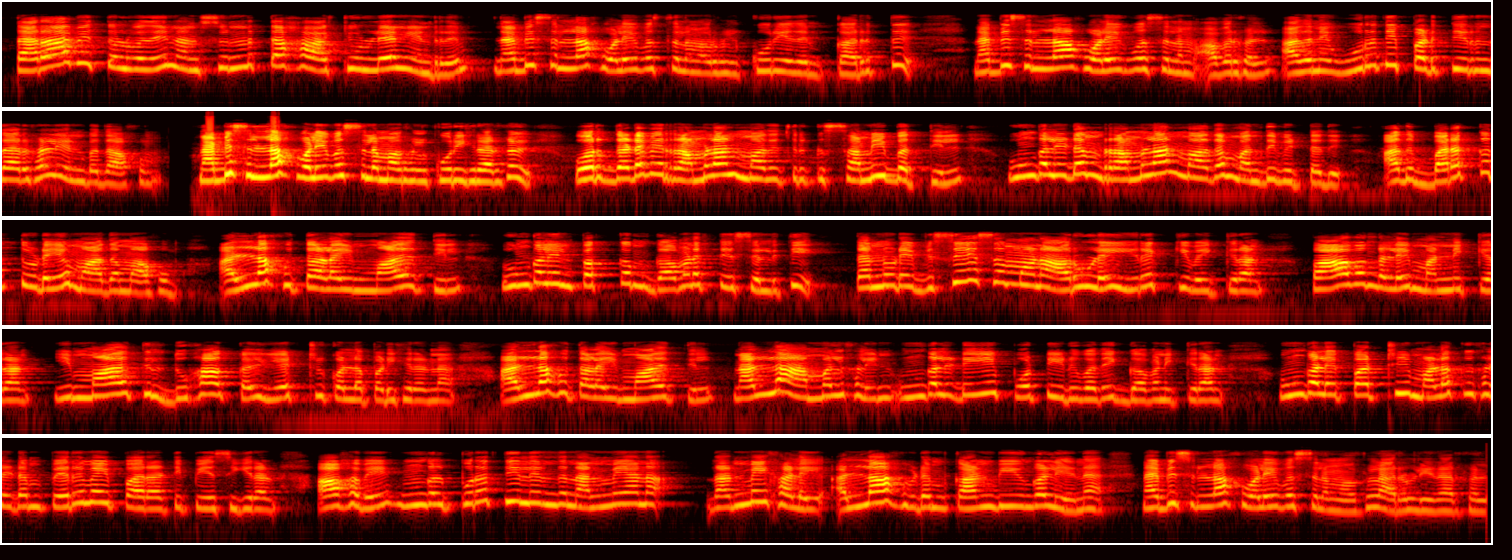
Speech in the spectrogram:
தராவி தொழுவதை நான் சுண்ணத்தாக ஆக்கியுள்ளேன் என்று நபி சொல்லாஹ் ஒலைவசலம் அவர்கள் கூறியதன் கருத்து நபி சொல்லாஹ் ஒலைவசலம் அவர்கள் அதனை உறுதிப்படுத்தியிருந்தார்கள் என்பதாகும். நபி சொல்லாஹ் ஒலைவசலம் அவர்கள் கூறுகிறார்கள் ஒரு தடவை ரமலான் மாதத்திற்கு சமீபத்தில் உங்களிடம் ரமலான் மாதம் வந்துவிட்டது. அது பரக்கத்துடைய மாதமாகும். அல்லாஹுத்தாலா இம்மாதத்தில் உங்களின் பக்கம் கவனத்தை செலுத்தி தன்னுடைய விசேஷமான அருளை இறக்கி வைக்கிறான் பாவங்களை மன்னிக்கிறான். இம்மாதத்தில் துஹாக்கள் ஏற்றுக்கொள்ளப்படுகின்றன. அல்லாஹு தலா இம்மாதத்தில் நல்ல அமல்களின் உங்களிடையே போட்டியிடுவதை கவனிக்கிறான். உங்களை பற்றி மலக்குகளிடம் பெருமை பாராட்டி பேசுகிறான். ஆகவே உங்கள் புறத்திலிருந்து நன்மையான நன்மைகளை அல்லாஹ்விடம் காண்பியுங்கள் என நபிசுல்லாஹ் ஒலைவசலம் அவர்கள் அருளினார்கள்.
